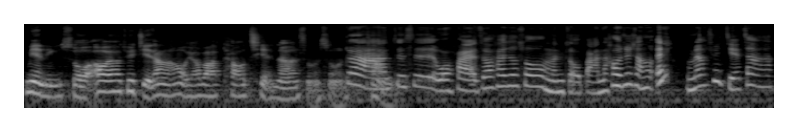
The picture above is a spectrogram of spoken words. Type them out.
面临说哦要去结账，然后我要不要掏钱啊什么什么的。对啊，就是我回来之后，他就说我们走吧，然后我就想说，哎、我们要去结账啊，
